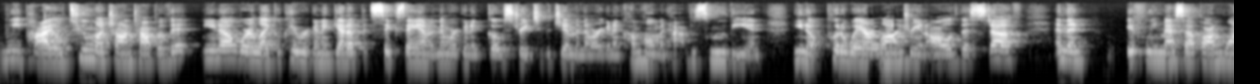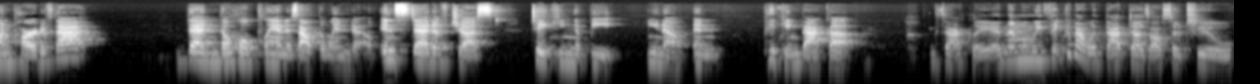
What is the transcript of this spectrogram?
we pile too much on top of it. You know, we're like, okay, we're going to get up at 6 a.m. and then we're going to go straight to the gym and then we're going to come home and have a smoothie and, you know, put away our laundry and all of this stuff. And then if we mess up on one part of that, then the whole plan is out the window instead of just taking a beat, you know, and picking back up. Exactly. And then when we think about what that does also to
